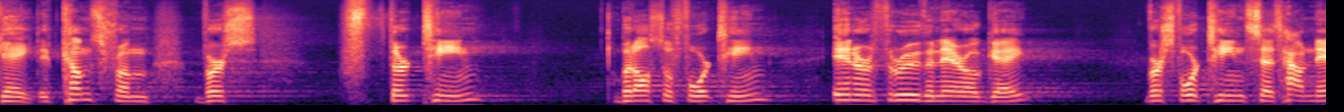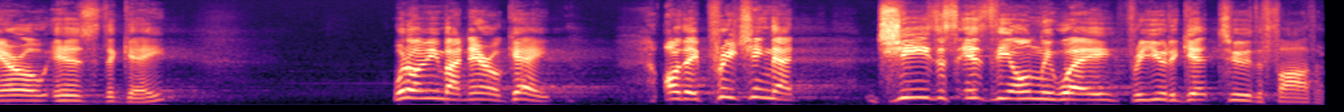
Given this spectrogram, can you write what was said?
gate? It comes from verse 13, but also 14. Enter through the narrow gate. Verse 14 says, How narrow is the gate? What do I mean by narrow gate? Are they preaching that Jesus is the only way for you to get to the Father?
